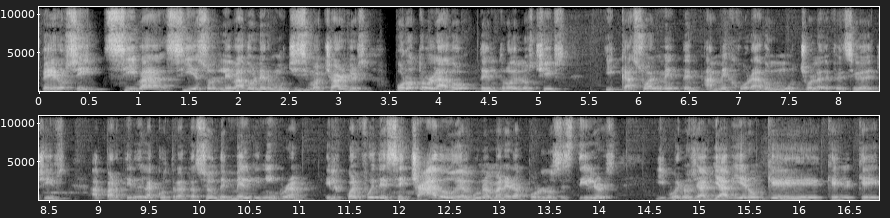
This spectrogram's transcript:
pero sí, sí va, sí eso le va a doler muchísimo a Chargers. Por otro lado, dentro de los Chiefs, y casualmente ha mejorado mucho la defensiva de Chiefs a partir de la contratación de Melvin Ingram, el cual fue desechado de alguna manera por los Steelers. Y bueno, ya, ya vieron que, que, que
